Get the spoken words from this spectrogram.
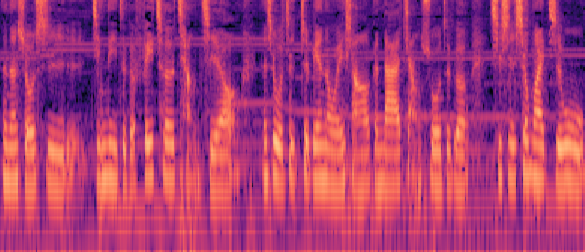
那那时候是经历这个飞车抢劫哦。但是我这这边呢，我也想要跟大家讲说，这个其实身外之物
